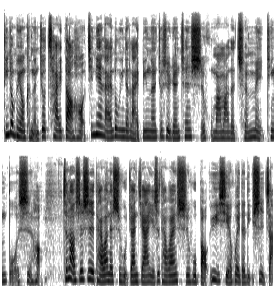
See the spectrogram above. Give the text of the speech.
听众朋友可能就猜到哈，今天来录音的来宾呢，就是人称石虎妈妈的陈美汀博士哈。陈老师是台湾的石虎专家，也是台湾石虎保育协会的理事长。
